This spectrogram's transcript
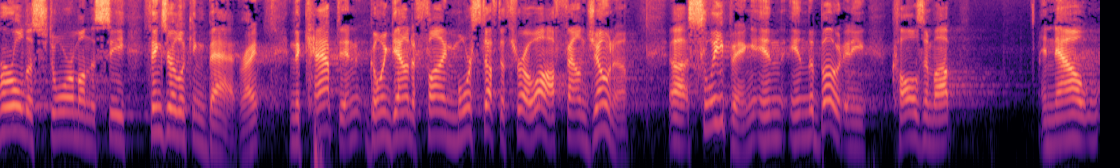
hurled a storm on the sea. Things are looking bad, right? And the captain, going down to find more stuff to throw off, found Jonah uh, sleeping in, in the boat. And he calls him up. And now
